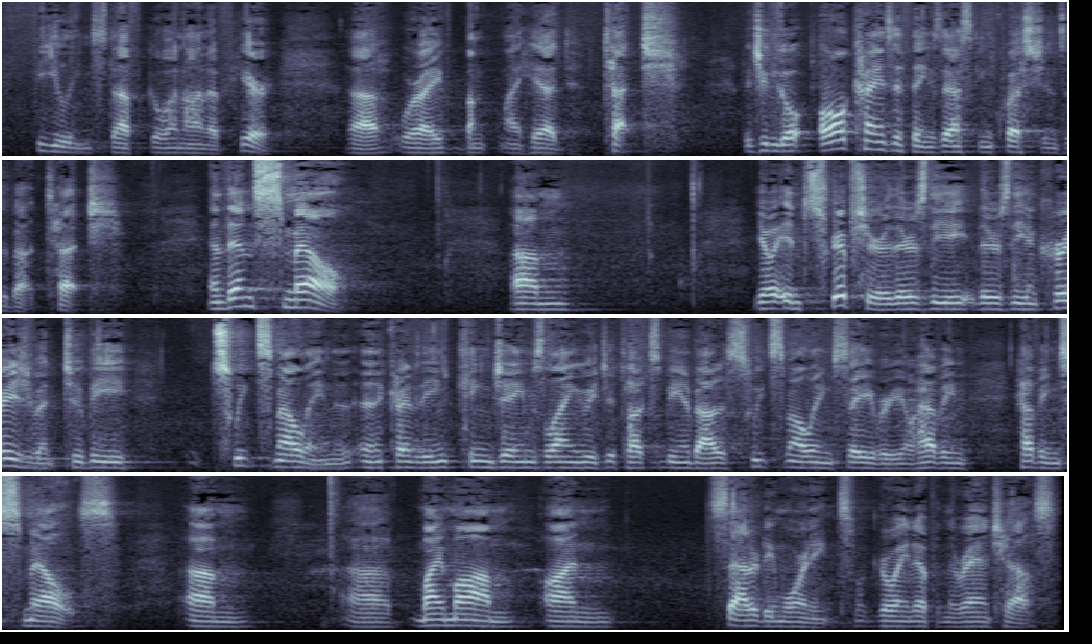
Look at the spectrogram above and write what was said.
feeling stuff going on up here uh, where I bumped my head. Touch. But you can go all kinds of things asking questions about touch. And then smell. Um, you know, in Scripture, there's the, there's the encouragement to be sweet smelling. And kind of the King James language, it talks being about a sweet smelling savor, you know, having, having smells. Um, uh, my mom on Saturday mornings growing up in the ranch house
